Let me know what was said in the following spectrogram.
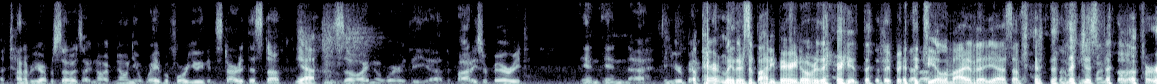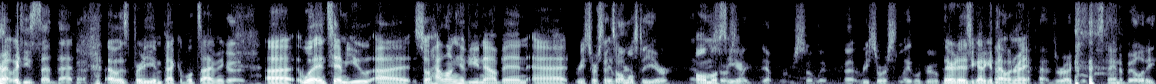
a ton of your episodes. I know I've known you way before you even started this stuff. yeah. So I know where the uh, the bodies are buried in in uh, in your back. Apparently, there's a body buried over there at the Did they pick at the up? TLMI event. Yeah, something, something Something just fell thud. over right when you said that. That was pretty impeccable timing. Good. Uh, well, and Tim, you uh, so how long have you now been at Resource Label? It's almost a year. Almost a year. Lab- yep. Resource, uh, Resource Label Group. there. It is. You got to get that one right. Director of Sustainability.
